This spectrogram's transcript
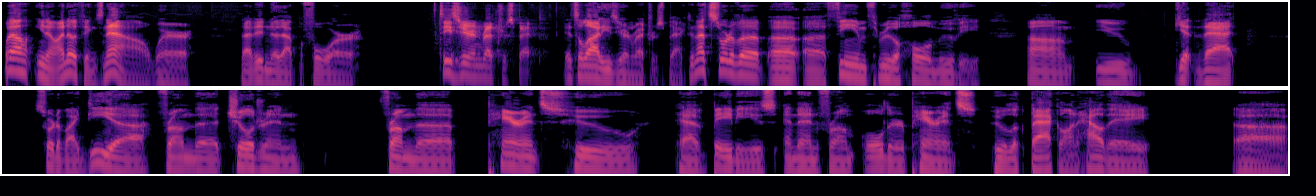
well, you know, I know things now where I didn't know that before. it's easier in retrospect. It's a lot easier in retrospect, and that's sort of a, a, a theme through the whole movie. Um, you get that sort of idea from the children, from the parents who have babies, and then from older parents who look back on how they uh,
